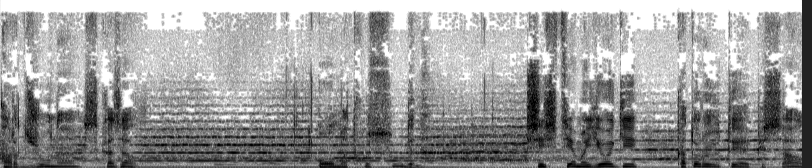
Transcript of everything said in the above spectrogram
Арджуна сказал, «О Мадхусудана, система йоги, которую ты описал,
